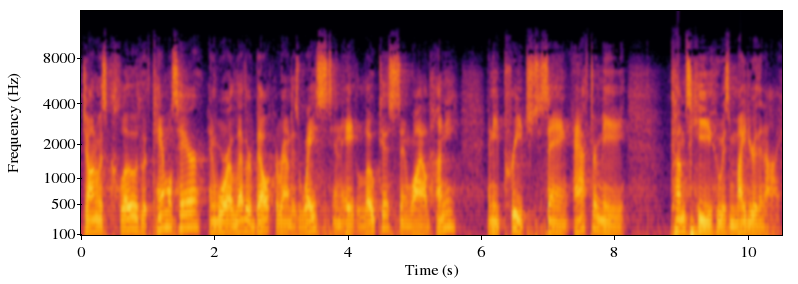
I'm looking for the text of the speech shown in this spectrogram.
John was clothed with camel's hair and wore a leather belt around his waist and ate locusts and wild honey. And he preached, saying, After me comes he who is mightier than I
